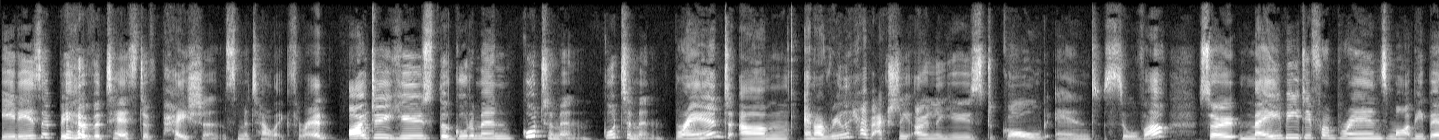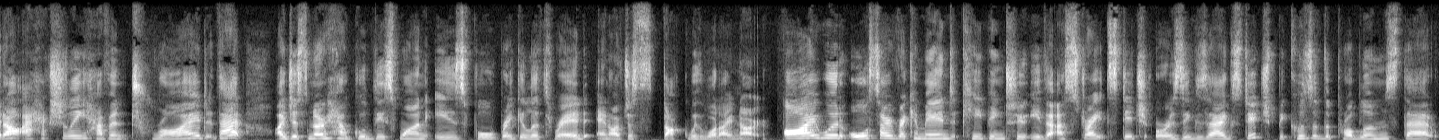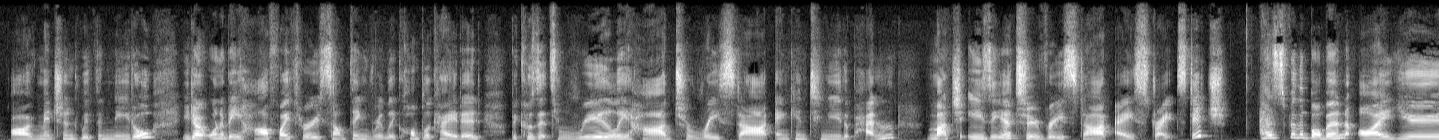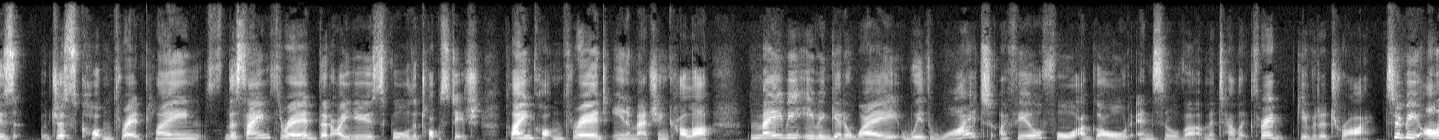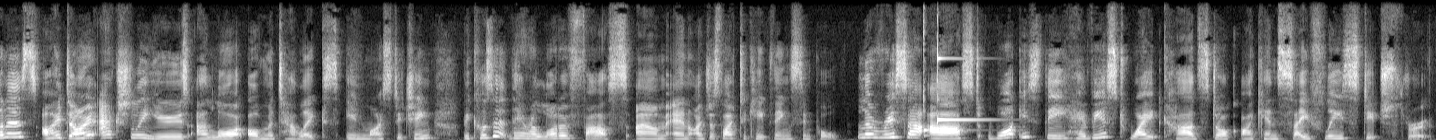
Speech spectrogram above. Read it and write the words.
It is a bit of a test of patience, metallic thread. I do use the Gutermann, Gutermann, Gutermann brand, um, and I really have actually only used gold and silver. So maybe different brands might be better. I actually haven't tried that. I just know how good this one is for regular thread and I've just stuck with what I know. I would also recommend keeping to either a straight stitch or a zigzag stitch because of the problems that I've mentioned with the needle. You don't want to be halfway through something really complicated because it's really hard to restart and continue the pattern. Much easier to restart a straight stitch. As for the bobbin, I use just cotton thread, plain, the same thread that I use for the top stitch. Plain cotton thread in a matching color. Maybe even get away with white, I feel, for a gold and silver metallic thread. Give it a try. To be honest, I don't actually use a lot of metallics in my stitching because they're a lot of fuss um, and I just like to keep things simple. Larissa asked, what is the heaviest weight cardstock I can safely stitch through?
